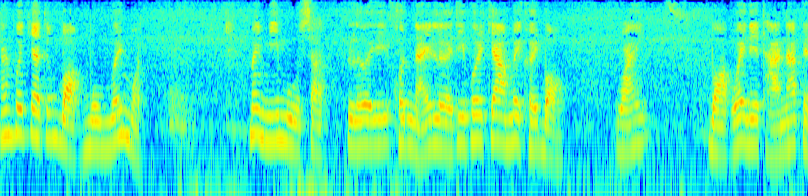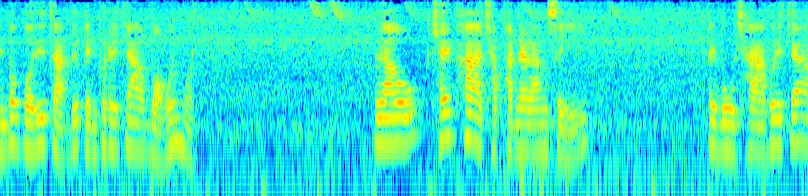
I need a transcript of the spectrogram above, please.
นั้นพระเจ้าถึงบอกมุมไว้หมด ไม่มีหมู่สัตว์เลยคนไหนเลยที่พระเจ้าไม่เคยบอกไว้ บอกไว้ในฐานะเป็นพระโพธิสัตว์หรือเป็นพระเจ้าบอกไว้หมด เราใช้ผ้าฉับพันรังสี ไปบูชาพระเจ้า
